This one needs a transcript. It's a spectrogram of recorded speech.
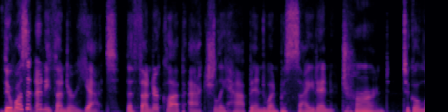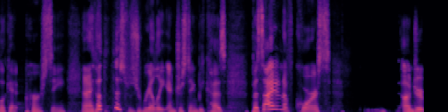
There wasn't any thunder yet. The thunderclap actually happened when Poseidon turned to go look at Percy. And I thought that this was really interesting because Poseidon, of course, under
